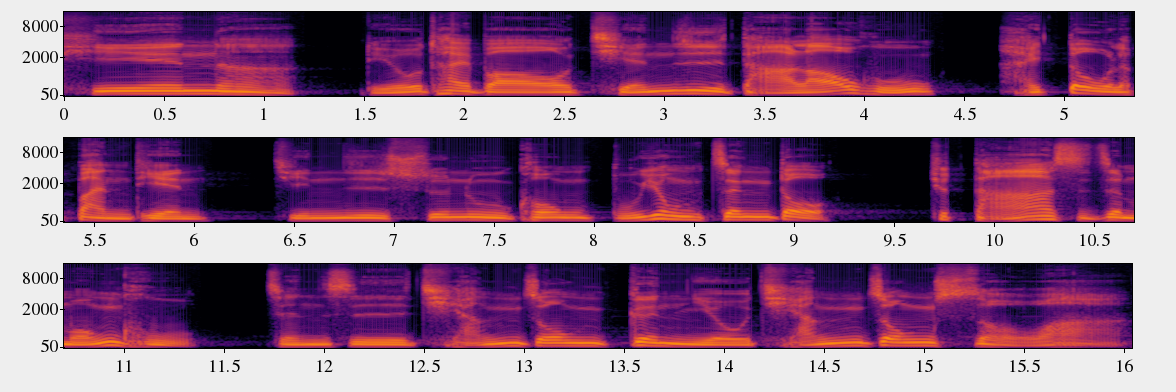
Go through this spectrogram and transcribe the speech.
天哪！刘太保前日打老虎还斗了半天，今日孙悟空不用争斗就打死这猛虎，真是强中更有强中手啊！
